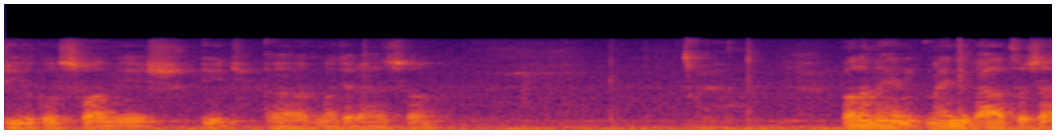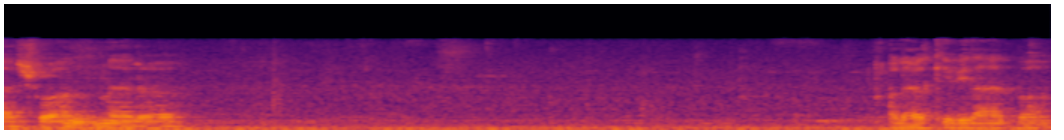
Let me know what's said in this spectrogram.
Jiva Goswami is így uh, magyarázza. Valamilyen mennyi változás van, mert uh, a lelki világban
